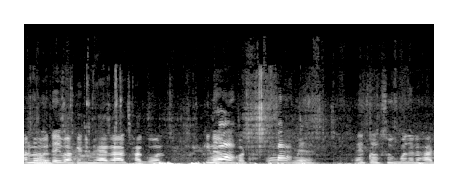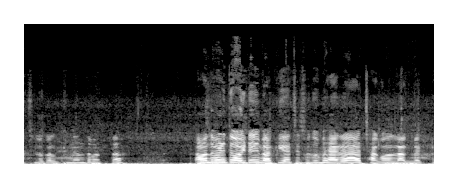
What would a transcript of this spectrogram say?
আনো ওইটাই বাকি আছে ভেড়া ছাগল। কিনে আনো কটা। এই তো সুখবাজারে হাট ছিল কাল কিনে আনতে পারতা? আমাদের বাড়িতে ওইটাই বাকি আছে শুধু ভেড়া আর ছাগল লাগবে একটা।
